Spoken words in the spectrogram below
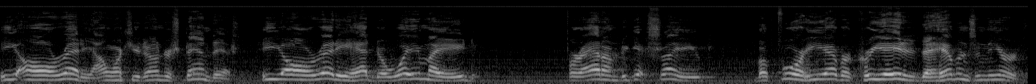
he already, I want you to understand this, he already had the way made for Adam to get saved before he ever created the heavens and the earth.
